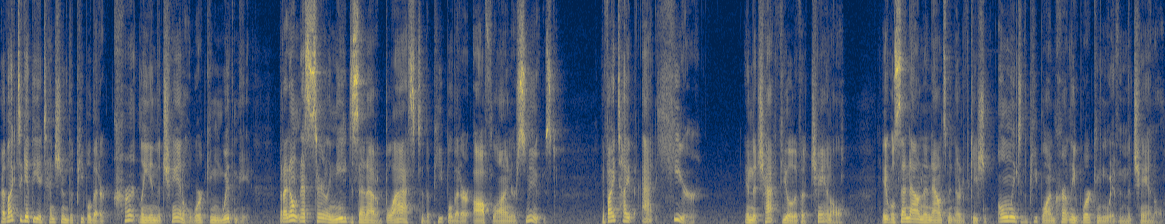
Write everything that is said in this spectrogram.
I'd like to get the attention of the people that are currently in the channel working with me, but I don't necessarily need to send out a blast to the people that are offline or snoozed. If I type at here in the chat field of a channel, it will send out an announcement notification only to the people I'm currently working with in the channel.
